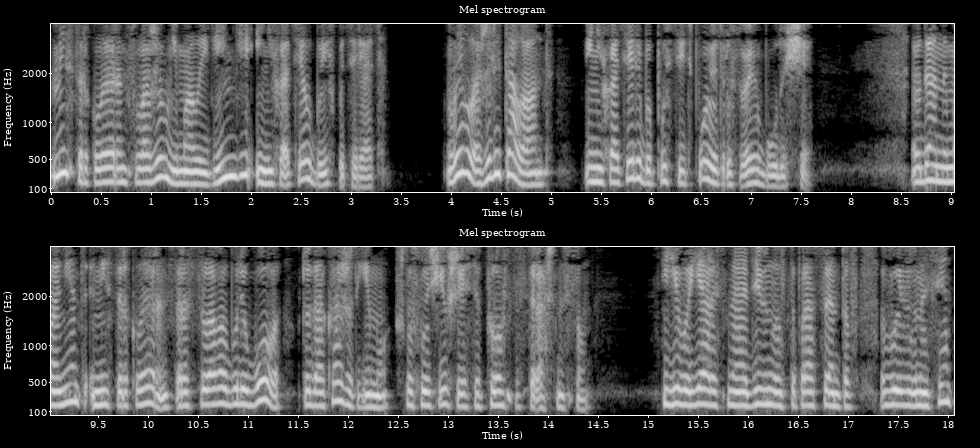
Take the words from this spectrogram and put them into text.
Мистер Клэренс вложил немалые деньги и не хотел бы их потерять. Вы вложили талант и не хотели бы пустить по ветру свое будущее. В данный момент мистер Клэренс расцеловал бы любого, кто докажет ему, что случившееся просто страшный сон. Его ярость на 90% вызвана тем,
